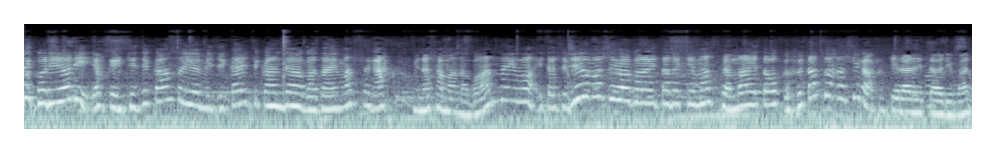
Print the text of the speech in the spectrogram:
てこれより約1時間という短い時間ではございますが皆様のご案内をいたします。10橋をご覧いただきます。手前と奥2つ橋が架けられております。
